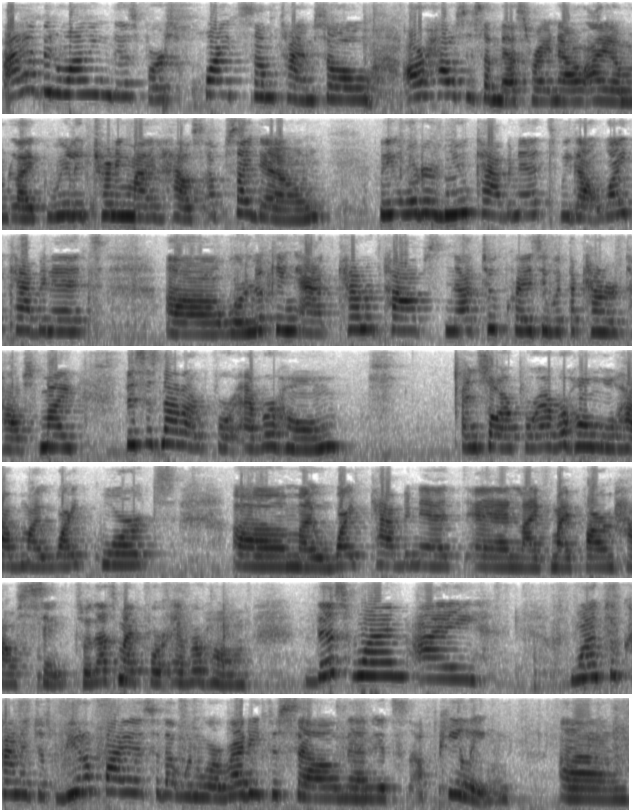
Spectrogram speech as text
I have been wanting this for quite some time. So our house is a mess right now. I am like really turning my house upside down. We ordered new cabinets. We got white cabinets. Uh, we're looking at countertops. Not too crazy with the countertops. My This is not our forever home. And so our forever home will have my white quartz, uh, my white cabinet, and like my farmhouse sink. So that's my forever home. This one, I want to kind of just beautify it so that when we're ready to sell then it's appealing um,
